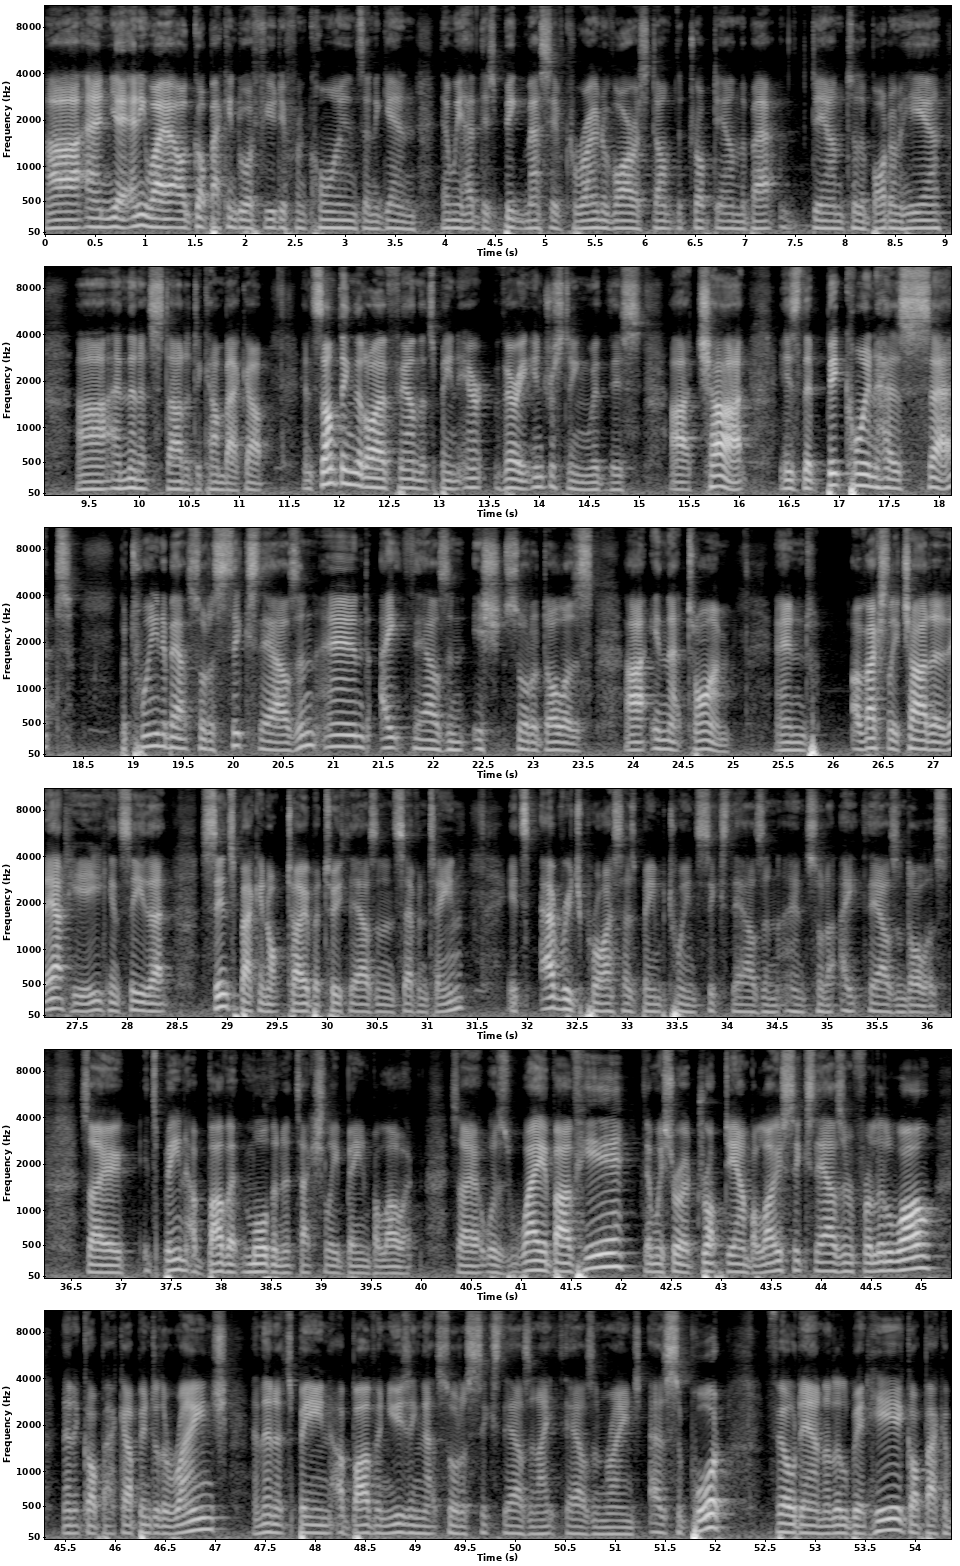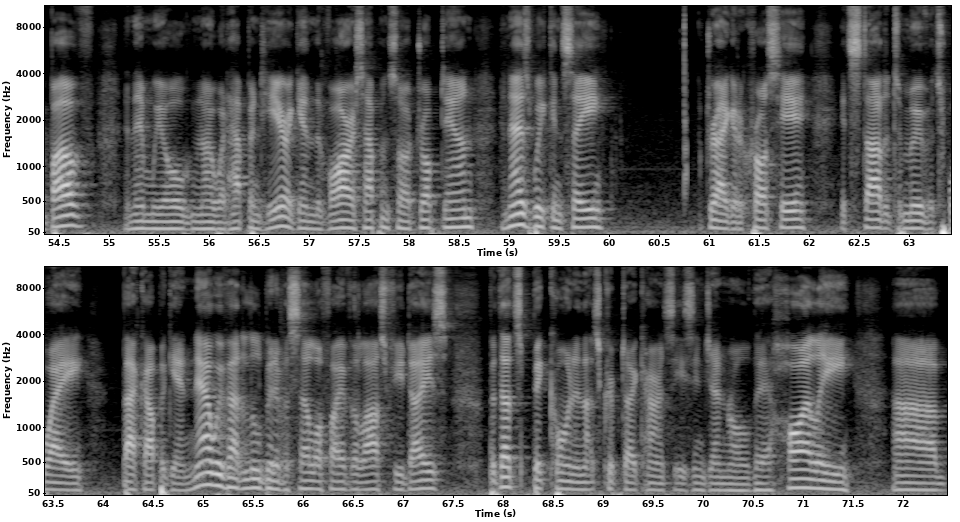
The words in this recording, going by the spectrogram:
Uh, and yeah, anyway, I got back into a few different coins, and again, then we had this big, massive coronavirus dump that dropped down the back, down to the bottom here, uh, and then it started to come back up. And something that I've found that's been er- very interesting with this uh, chart is that Bitcoin has sat between about sort of 6,000 and 8,000 ish sort of dollars uh, in that time. And I've actually charted it out here. You can see that since back in October 2017, its average price has been between six thousand and sort of eight thousand dollars. So it's been above it more than it's actually been below it. So it was way above here. Then we saw it drop down below six thousand for a little while. Then it got back up into the range, and then it's been above and using that sort of 6,000, 8,000 range as support. Fell down a little bit here, got back above, and then we all know what happened here. Again, the virus happened, so it dropped down. And as we can see, drag it across here, it started to move its way back up again. Now we've had a little bit of a sell off over the last few days, but that's Bitcoin and that's cryptocurrencies in general. They're highly uh,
